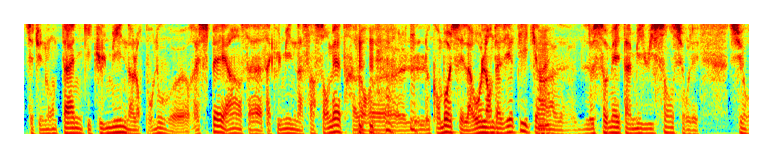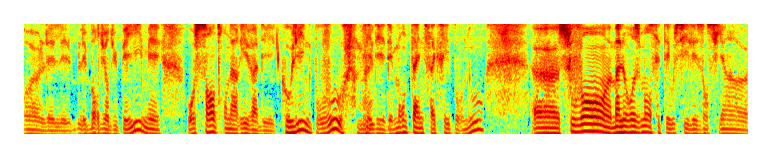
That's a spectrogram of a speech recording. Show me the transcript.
c'est une montagne qui culmine. Alors pour nous, euh, respect, hein, ça, ça, culmine à 500 mètres. Alors le, le, Cambodge, c'est la Hollande asiatique. Hein. Ouais. Le sommet est à 1800 sur les sur euh, les, les, les, bordures du pays, mais au centre, on arrive à des collines pour vous, mais des, des montagnes sacrées pour nous. Euh, souvent, malheureusement, c'était aussi les anciens euh,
